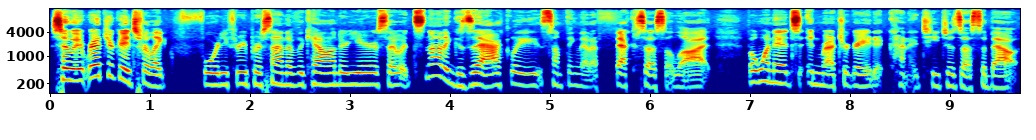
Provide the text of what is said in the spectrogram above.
so it retrogrades for like 43% of the calendar year. So it's not exactly something that affects us a lot. But when it's in retrograde, it kind of teaches us about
